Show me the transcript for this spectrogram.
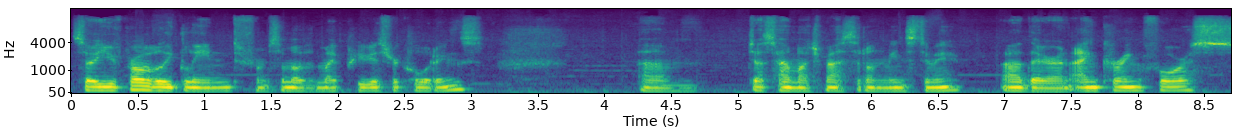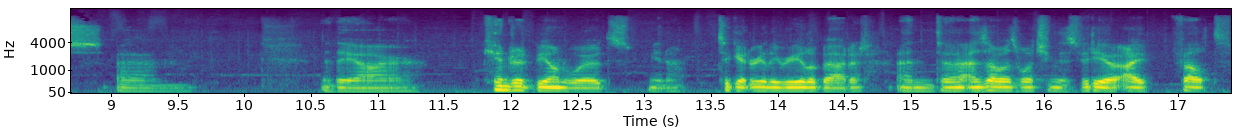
So you've probably gleaned from some of my previous recordings um, just how much Mastodon means to me. Uh, they're an anchoring force. Um, they are kindred beyond words, you know, to get really real about it. And uh, as I was watching this video, I felt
